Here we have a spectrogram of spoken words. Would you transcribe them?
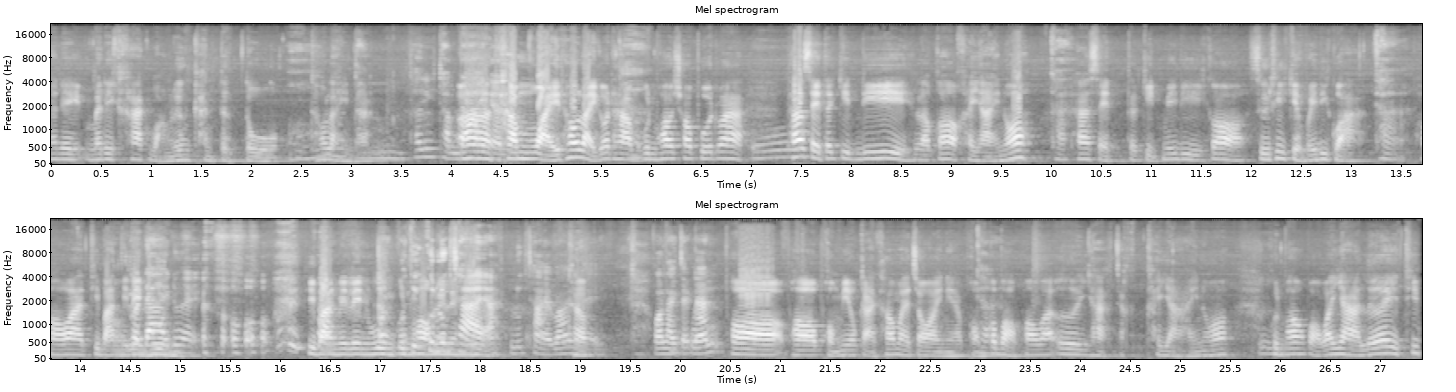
ไม่ได้ไม่ได้คาดหวังเรื่องการเติบโตเท่าไหร่นะอืมเท่าที่ทำได้อ่ากันทำไหวเท่าไหร่ก็ทำคุณพ่อชอบพูดว่า ถ้าเศรษฐกิจดีแล้วก็ขยายเนาะค่ะถ้าเศรษฐกิจไม่ดีก็ซื้อที่เก็บไว้ดีกว่าค่ะเพราะว่าที่บ้านไม่ก็เล่นได้หุ้นด้วยที่บ้านไม่เล่นหุ้นคุณถึงพ่อคุณไม่ลูกเล่นชายหุ้นอะคุณลูกชายว่าครับไงพอหลังจากนั้นพอพอผมมีโอกาสเข้ามาจอยเนี่ย ผมค่ะก็บอกพ่อว่าเอออยากจะขยายเนาะ คุณพ่อก็บอกว่าอย่าเลยที่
